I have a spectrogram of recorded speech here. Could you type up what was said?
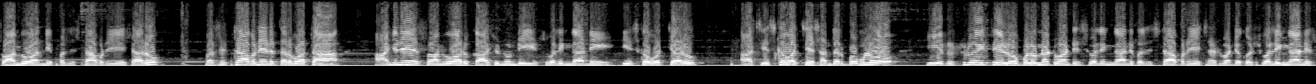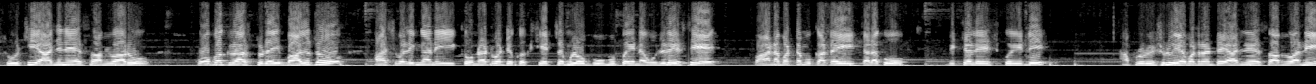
స్వామివారిని ప్రతిష్టాపన చేశారు. ప్రతిష్టాపన అయిన తర్వాత ఆంజనేయ స్వామి వారు కాశీ నుండి శివలింగాన్ని తీసుకువచ్చారు. ఆ తీసుకువచ్చే సందర్భంలో ఈ ఋషులు అయితే లోపల ఉన్నటువంటి శివలింగాన్ని ప్రతిష్టాపన చేసినటువంటి ఒక శివలింగాన్ని చూసి ఆంజనేయ స్వామి వారు కోపగ్రాస్తుడై బాధతో ఆ శివలింగాన్ని ఇక్కడ ఉన్నటువంటి ఒక క్షేత్రంలో భూమి పైన వదిలేస్తే పానబట్టము కటై తలకు బిచ్చలేసిపోయింది. అప్పుడు ఋషులు ఏమంటారంటే ఆంజనేయ స్వామి వారిని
